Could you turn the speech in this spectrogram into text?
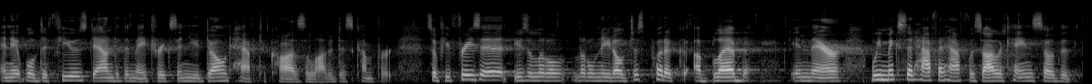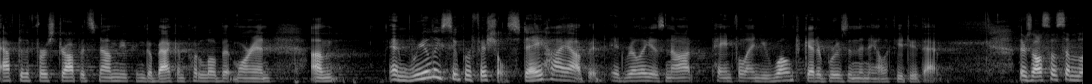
and it will diffuse down to the matrix, and you don't have to cause a lot of discomfort. So if you freeze it, use a little, little needle, just put a, a bleb in there. We mix it half and half with xylocaine so that after the first drop it's numb, you can go back and put a little bit more in. Um, and really superficial. Stay high up. It, it really is not painful, and you won't get a bruise in the nail if you do that. There's also some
